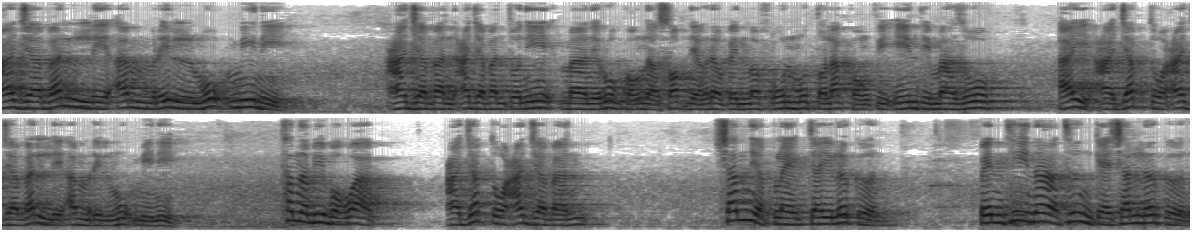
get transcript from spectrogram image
عجب ับันลีอัมริลมุมินีอาจบันอาจบันตัวนี้มาในรูปของนาซอบเนี่ยเขาเรียกเป็นมัฟูลมุตตลักของฟีอินที่มาซูไออาจับตัวอาจับันลีอัมริลมุมินีท่านนบีบอกว่าอาจับตัวอาจับันฉันเนี่ยแปลกใจเหลือเกิน เป็นที่น่าทึ่งแก่ฉันเหลือเกิน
